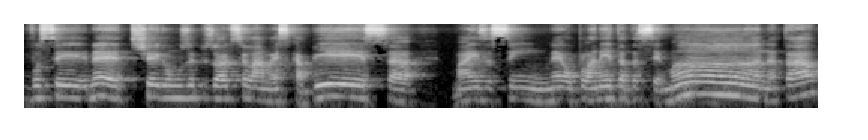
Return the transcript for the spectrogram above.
você, né, chegam uns episódios, sei lá, mais cabeça, mais assim, né, o planeta da semana, tal.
